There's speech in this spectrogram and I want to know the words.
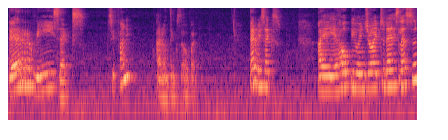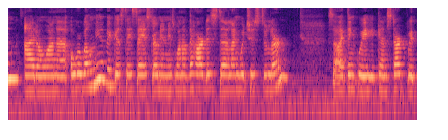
Terviseks. Is it funny? I don't think so, but terviseks. I hope you enjoyed today's lesson. I don't want to overwhelm you because they say Estonian is one of the hardest uh, languages to learn. So I think we can start with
